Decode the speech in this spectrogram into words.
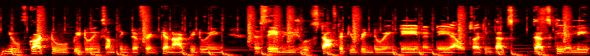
you've got to be doing something different. Cannot be doing the same usual stuff that you've been doing day in and day out. So i think that's that's clearly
